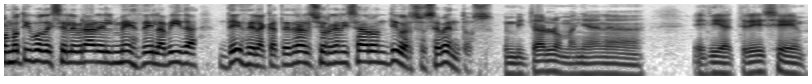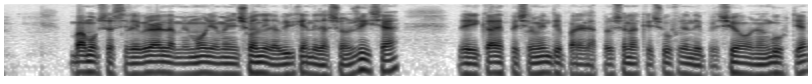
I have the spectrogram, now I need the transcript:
Con motivo de celebrar el mes de la vida, desde la catedral se organizaron diversos eventos. Invitarlos, mañana es día 13, vamos a celebrar la memoria mensual de la Virgen de la Sonrisa, dedicada especialmente para las personas que sufren depresión, angustia,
